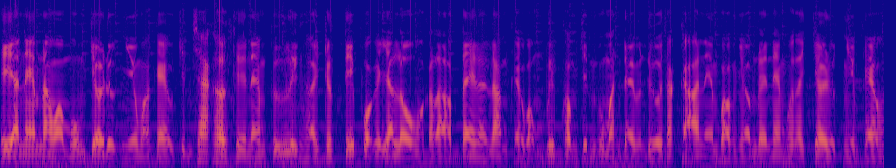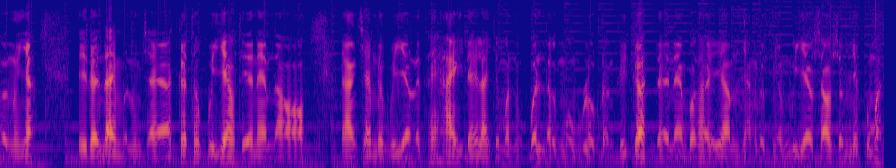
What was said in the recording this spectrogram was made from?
thì anh em nào mà muốn chơi được nhiều mã kèo chính xác hơn thì anh em cứ liên hệ trực tiếp qua cái Zalo hoặc là Telegram kèo bóng VIP 09 của mình để mình đưa tất cả anh em vào nhóm để anh em có thể chơi được nhiều kèo hơn nữa nha. Thì đến đây mình cũng sẽ kết thúc video thì anh em nào đang xem được video này thấy hay để lại cho mình một bình luận, một lượt đăng ký kênh để anh em có thể um, nhận được những video sau sớm nhất của mình.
